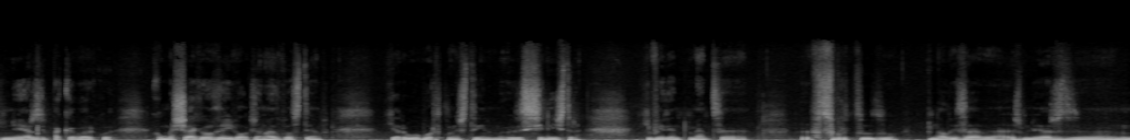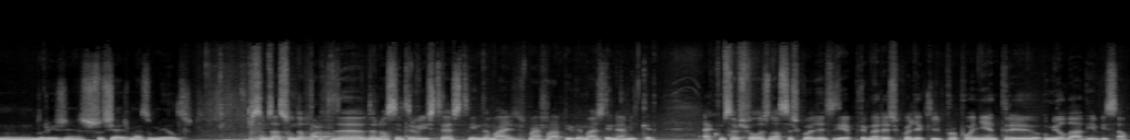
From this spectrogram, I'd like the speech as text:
mulheres e para acabar com, a, com uma chaga horrível que já não é do vosso tempo, que era o aborto clandestino, uma coisa sinistra, que evidentemente, sobretudo, penalizava as mulheres de, de origens sociais mais humildes. Passamos à segunda parte da, da nossa entrevista, esta ainda mais, mais rápida, mais dinâmica. É, começamos pelas nossas escolhas e a primeira escolha que lhe proponho é entre humildade e ambição.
